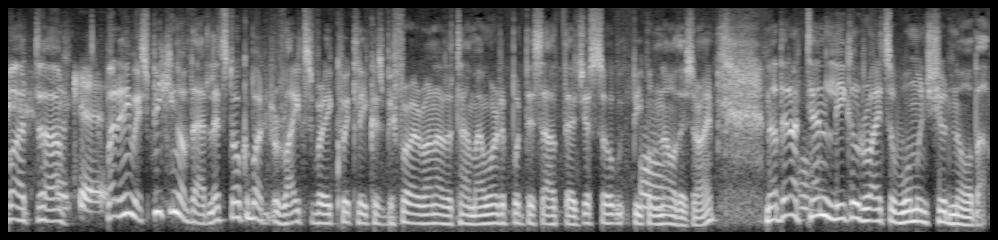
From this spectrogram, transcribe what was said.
but uh, Okay. but anyway speaking of that let's talk about rights very quickly because before I run out of time I wanted to put this out there just so people mm. know this all right now there are mm. 10 legal rights a woman should know about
